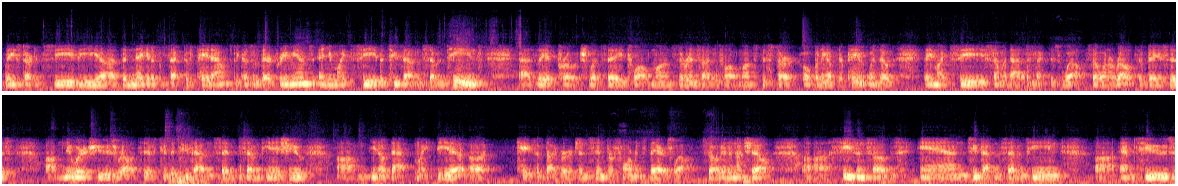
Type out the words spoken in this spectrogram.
they started to see the uh, the negative effect of paydowns because of their premiums, and you might see the 2017s as they approach, let's say, 12 months or inside of 12 months to start opening up their payment windows. They might see some of that effect as well. So on a relative basis, um, newer issues relative to the 2017 issue, um, you know, that might be a, a case of divergence in performance there as well. So in a nutshell, uh, season subs and 2017 uh, M2s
